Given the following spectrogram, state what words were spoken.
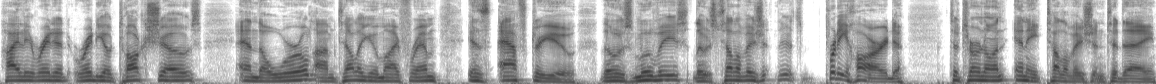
highly rated radio talk shows, and the world, I'm telling you, my friend, is after you. Those movies, those television, it's pretty hard to turn on any television today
